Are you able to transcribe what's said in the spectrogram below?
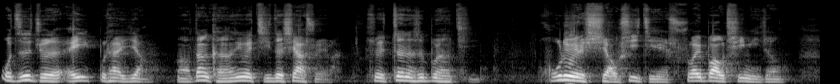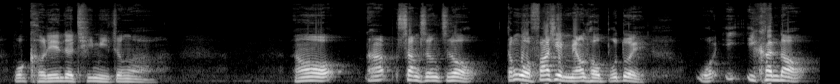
我只是觉得哎，不太一样啊，但可能因为急着下水吧，所以真的是不能急，忽略小细节，摔爆七米筝，我可怜的七米筝啊！然后它上升之后，等我发现苗头不对，我一一看到，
